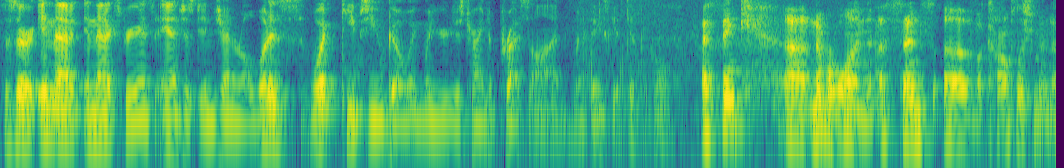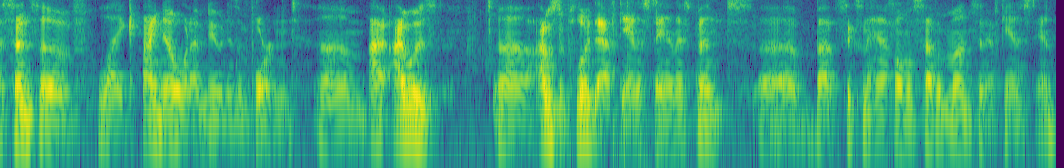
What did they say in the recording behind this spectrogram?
So, sir, in that in that experience and just in general, what is what keeps you going when you're just trying to press on when things get difficult? I think uh, number one, a sense of accomplishment, a sense of like I know what I'm doing is important. Um, I, I was uh, I was deployed to Afghanistan. I spent uh, about six and a half, almost seven months in Afghanistan.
